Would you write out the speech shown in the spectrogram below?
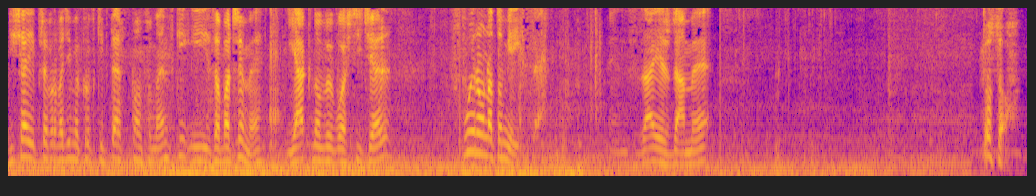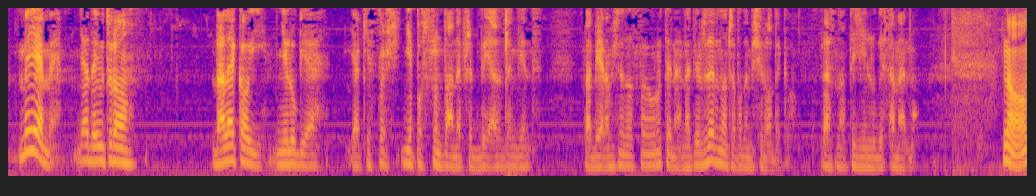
Dzisiaj przeprowadzimy krótki test konsumencki i zobaczymy, jak nowy właściciel wpłynął na to miejsce. Więc zajeżdżamy. To co? Myjemy. Jadę jutro daleko i nie lubię, jak jest coś nieposprzątane przed wyjazdem, więc zabieram się za swoją rutynę. Najpierw zewnątrz, a potem środek. Raz na tydzień lubię samemu. No,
